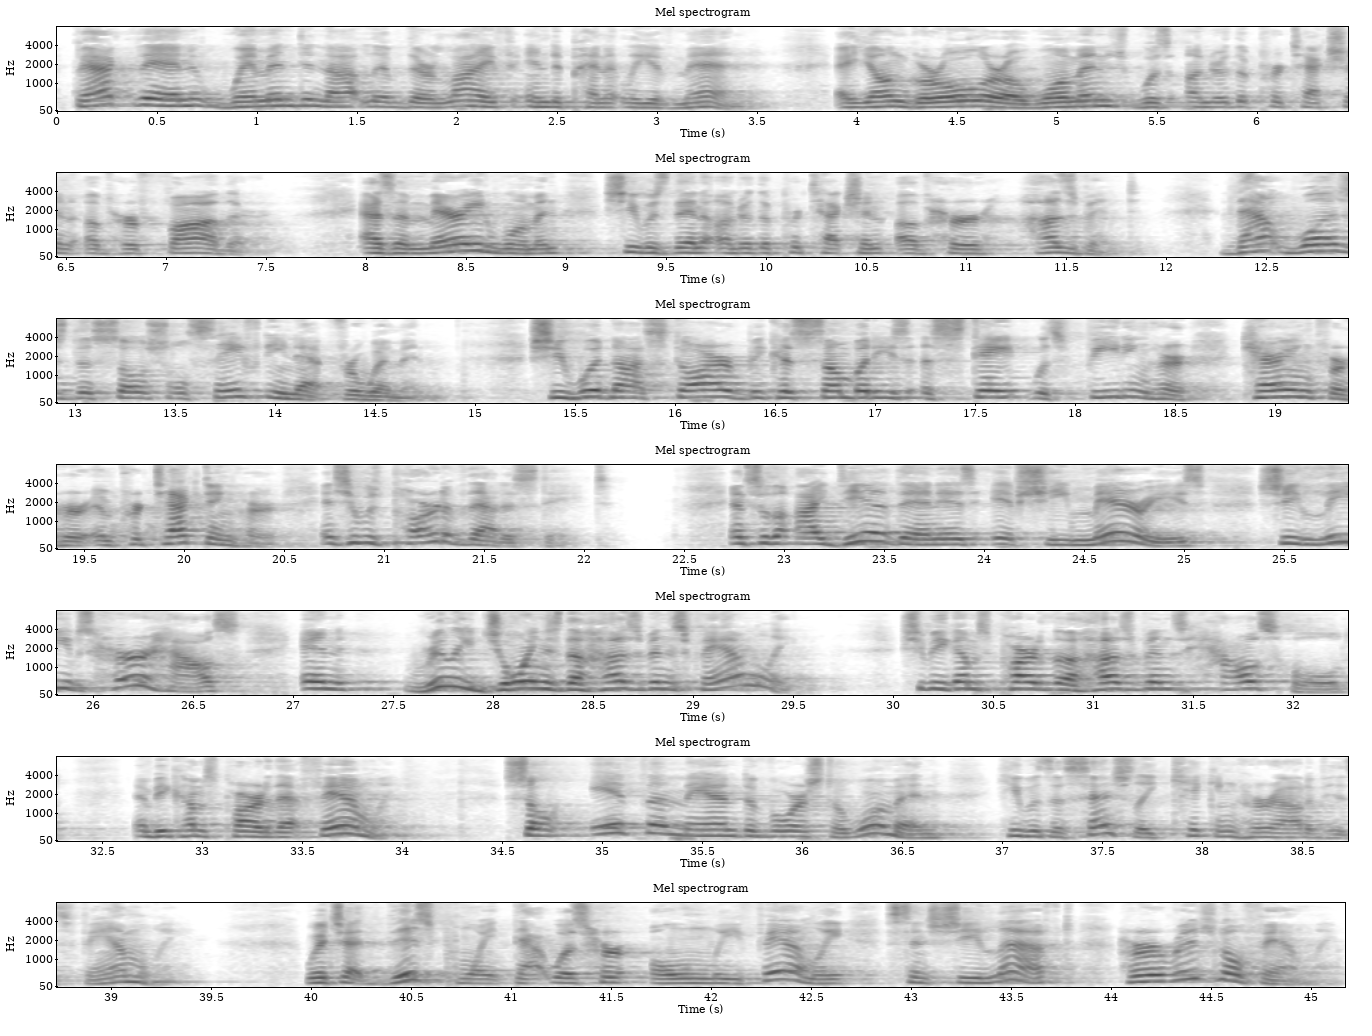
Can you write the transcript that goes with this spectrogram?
Back then, women did not live their life independently of men. A young girl or a woman was under the protection of her father. As a married woman, she was then under the protection of her husband. That was the social safety net for women. She would not starve because somebody's estate was feeding her, caring for her, and protecting her, and she was part of that estate. And so the idea then is if she marries, she leaves her house and really joins the husband's family. She becomes part of the husband's household and becomes part of that family. So if a man divorced a woman, he was essentially kicking her out of his family, which at this point, that was her only family since she left her original family.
